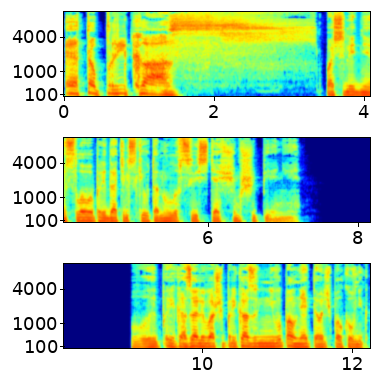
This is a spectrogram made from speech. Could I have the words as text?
Это приказ!» Последнее слово предательски утонуло в свистящем шипении. «Вы приказали ваши приказы не выполнять, товарищ полковник»,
